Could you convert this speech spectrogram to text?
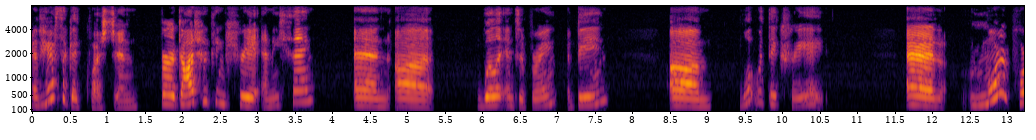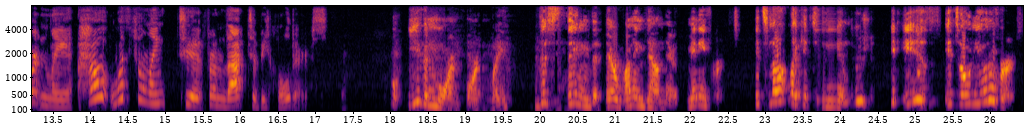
And here's a good question. For a god who can create anything and uh will it into bring, being, um, what would they create? And more importantly, how what's the link to from that to beholders? Well, even more importantly, this thing that they're running down there, the miniverse, it's not like it's an illusion. It is its own universe.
